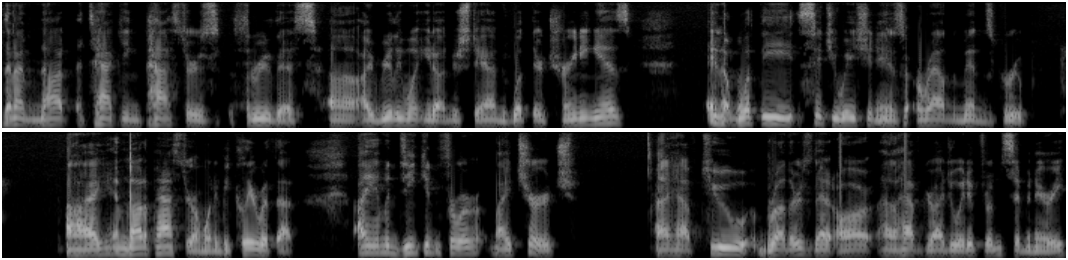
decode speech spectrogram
that I'm not attacking pastors through this. Uh, I really want you to understand what their training is and what the situation is around the men's group. I am not a pastor. I want to be clear with that. I am a deacon for my church. I have two brothers that are uh, have graduated from seminary.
